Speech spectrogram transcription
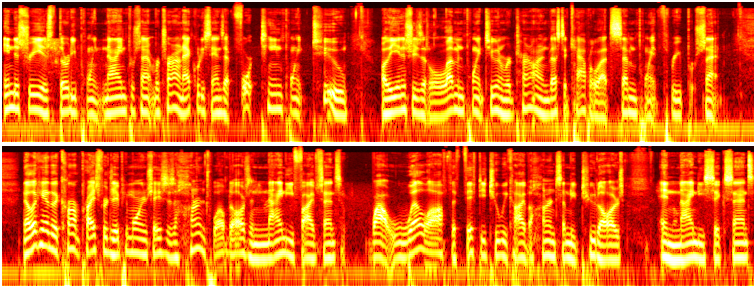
Industry is 30.9%. Return on equity stands at 14.2, while the industry is at 11.2, and return on invested capital at 7.3%. Now, looking at the current price for JP Morgan Chase is $112.95. wow, well off the 52 week high of $172.96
